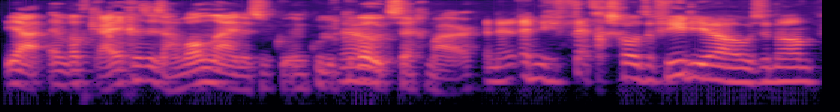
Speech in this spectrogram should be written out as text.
Ja, en wat krijgen ze? Zijn one-liners, een, een coole Ja. quote, zeg maar. En, en die vet geschoten video's en dan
